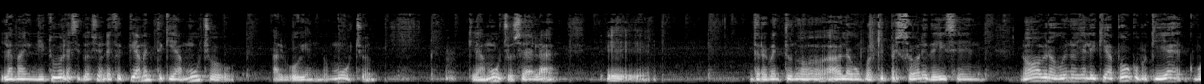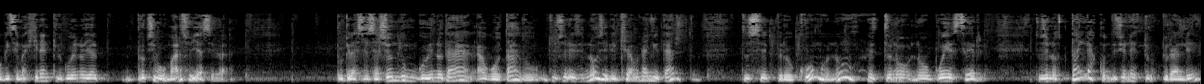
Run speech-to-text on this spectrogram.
la, magnitud de la situación. Efectivamente queda mucho al gobierno, mucho, queda mucho. O sea, la, eh, de repente uno habla con cualquier persona y te dicen, no, pero al gobierno ya le queda poco, porque ya como que se imaginan que el gobierno ya el próximo marzo ya se va. Porque la sensación de un gobierno tan agotado, entonces le dicen, no, se le queda un año y tanto. Entonces, pero ¿cómo? No, esto no, no puede ser. Entonces no están las condiciones estructurales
